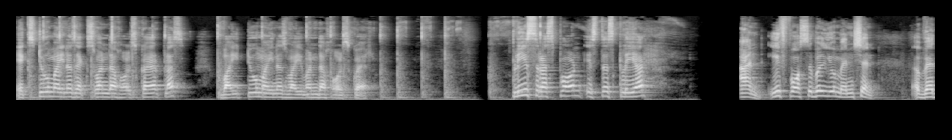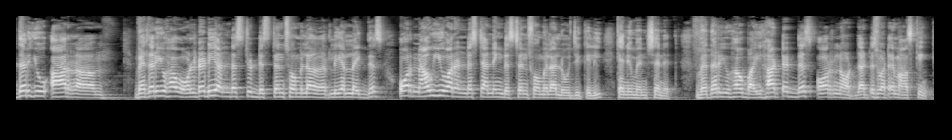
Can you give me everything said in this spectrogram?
x2 minus x1 the whole square plus y2 minus y1 the whole square. Please respond, is this clear? And if possible, you mention whether you are um, whether you have already understood distance formula earlier like this or now you are understanding distance formula logically can you mention it? Whether you have by hearted this or not that is what i'm asking.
